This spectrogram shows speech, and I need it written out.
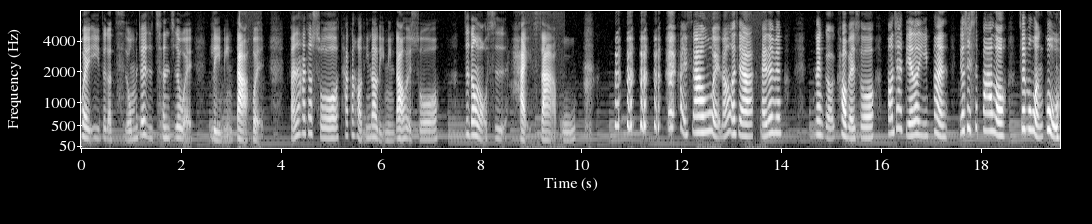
会议这个词，我们就一直称之为李明大会。反正他就说，他刚好听到李明大会说，这栋楼是海沙屋，海沙屋哎，然后而且还那边那个靠北说，房价跌了一半，尤其是八楼最不稳固。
